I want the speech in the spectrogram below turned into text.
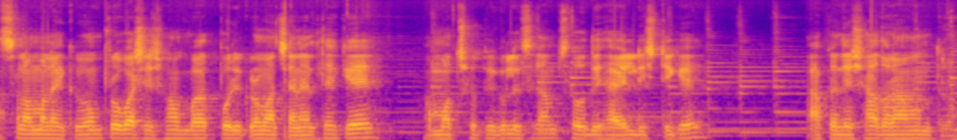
আসসালামু আলাইকুম, প্রবাসী সংবাদ পরিক্রমা চ্যানেল থেকে মোহাম্মদ শফিকুল ইসলাম, সৌদি হাইল ডিস্ট্রিক্টে আপনাদের সাদর আমন্ত্রণ।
